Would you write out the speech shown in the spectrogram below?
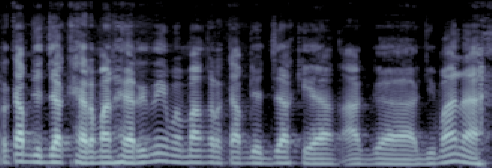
rekam jejak Herman Heri ini memang rekam jejak yang agak gimana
